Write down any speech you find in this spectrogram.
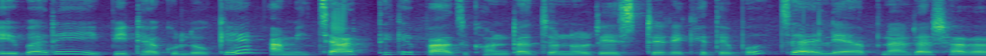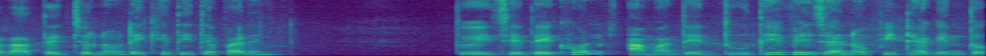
এবারে এই পিঠাগুলোকে আমি চার থেকে পাঁচ ঘণ্টার জন্য রেস্টে রেখে দেবো। চাইলে আপনারা সারা রাতের জন্য রেখে দিতে পারেন। তো এই যে দেখুন, আমাদের দুধে ভেজানো পিঠা কিন্তু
